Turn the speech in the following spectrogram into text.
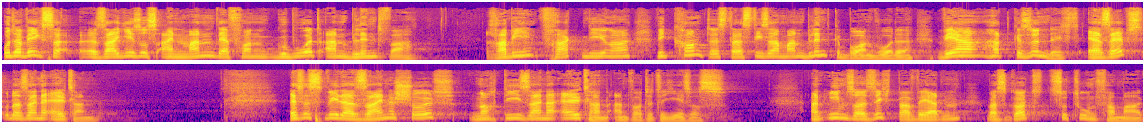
Unterwegs sah Jesus einen Mann, der von Geburt an blind war. Rabbi, fragten die Jünger, wie kommt es, dass dieser Mann blind geboren wurde? Wer hat gesündigt, er selbst oder seine Eltern? Es ist weder seine Schuld noch die seiner Eltern, antwortete Jesus. An ihm soll sichtbar werden, was Gott zu tun vermag.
